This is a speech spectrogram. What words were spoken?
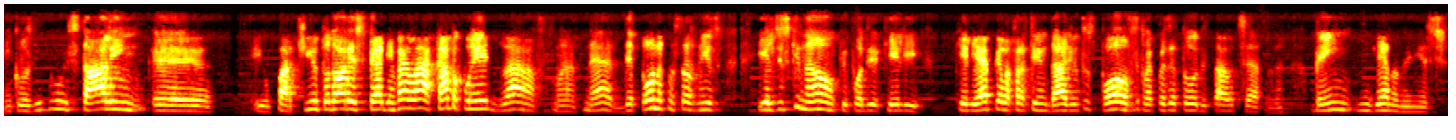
Inclusive o Stalin é, e o partido toda hora eles pedem, vai lá, acaba com eles lá, né? Detona com os Estados Unidos. E ele diz que não, que o poder, que ele, que ele é pela fraternidade entre os povos, aquela coisa toda e tal, etc. Né? Bem ingênuo no início.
